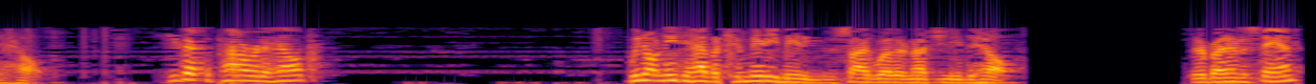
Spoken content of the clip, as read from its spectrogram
to help. You got the power to help? We don't need to have a committee meeting to decide whether or not you need to help. Does everybody understand?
